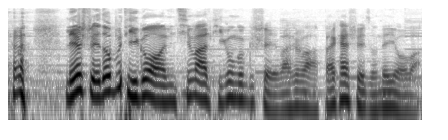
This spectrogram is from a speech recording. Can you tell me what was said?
连水都不提供，你起码提供个水吧，是吧？白开水总得有吧？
